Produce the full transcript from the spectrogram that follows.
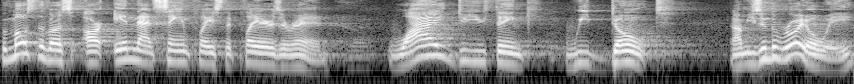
but most of us are in that same place that players are in. Why do you think we don't, and I'm using the royal we,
